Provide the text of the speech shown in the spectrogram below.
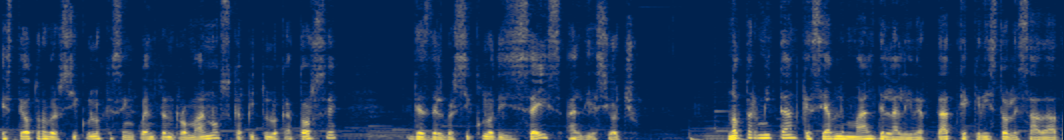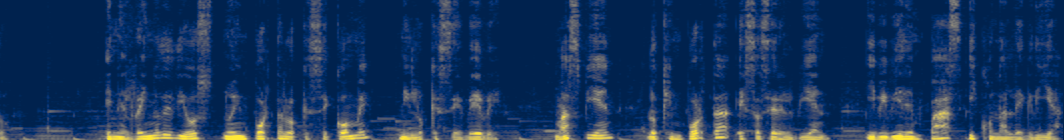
este otro versículo que se encuentra en Romanos capítulo 14, desde el versículo 16 al 18. No permitan que se hable mal de la libertad que Cristo les ha dado. En el reino de Dios no importa lo que se come ni lo que se bebe más bien, lo que importa es hacer el bien y vivir en paz y con alegría.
